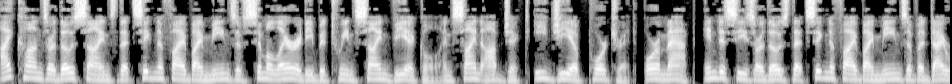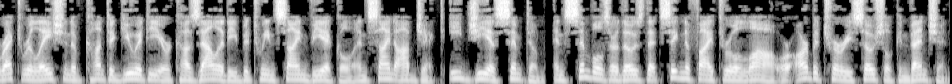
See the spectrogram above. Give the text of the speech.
Icons are those signs that signify by means of similarity between sign vehicle and sign object e.g. a portrait, or a map. Indices are those that signify by means of a direct relation of contiguity or causality between sign vehicle and sign object e.g. a symptom, and symbols are those that signify through a law or arbitrary social convention.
